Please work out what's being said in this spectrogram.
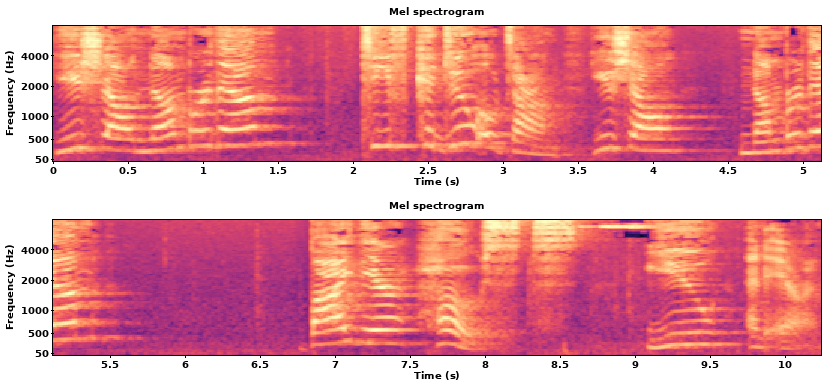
You shall number them, tifkedu otam. You shall number them by their hosts, you and Aaron.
